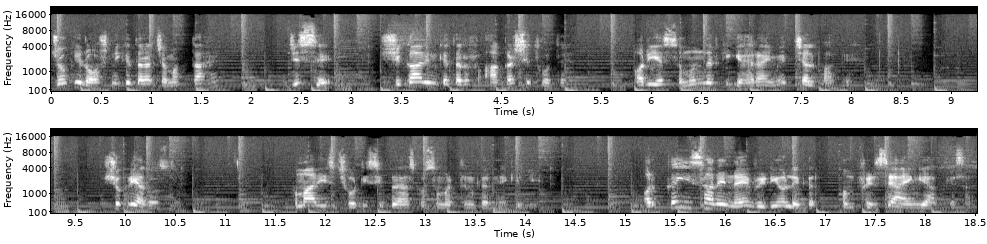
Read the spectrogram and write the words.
जो कि रोशनी की तरह चमकता है, जिससे शिकार इनके तरफ़ आकर्षित होते हैं और ये समुद्र की गहराई में चल पाते हैं। शुक्रिया दोस्तों, हमारी इस छोटी सी प्रयास को समर्थन करने के लिए। और कई सारे नए वीडियो लेकर हम फिर से आएँगे आपके साथ।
